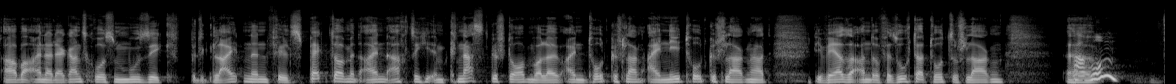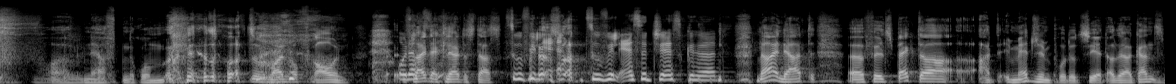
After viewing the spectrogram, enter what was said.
aber einer der ganz großen Musikbegleitenden, Phil Spector mit 81 im Knast gestorben, weil er einen totgeschlagen, einen totgeschlagen hat, diverse andere versucht hat totzuschlagen. Äh, Warum? boah, nervten rum. so, so waren auch Frauen. Oder Vielleicht erklärt es das. Zu viel, zu viel Acid Jazz gehört. Nein, der hat, äh, Phil Spector hat Imagine produziert, also er ganz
